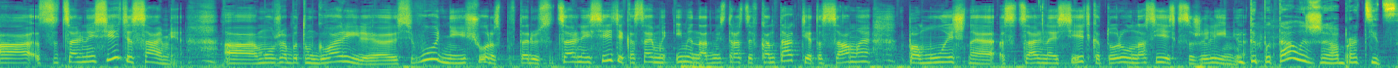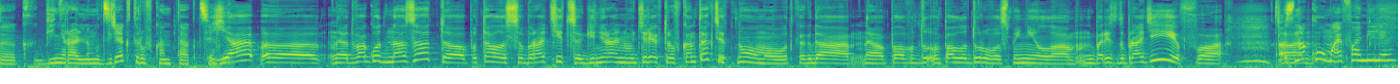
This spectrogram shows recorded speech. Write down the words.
А, социальные сети сами, а, мы уже об этом говорили сегодня, еще раз повторю, социальные сети, касаемо именно администрации ВКонтакте, это самая помоечная социальная сеть, которая у нас есть, к сожалению. Ты пыталась же обратиться к генеральному директору ВКонтакте? Я э, два года назад э, пыталась обратиться к генеральному директору ВКонтакте, к новому, вот когда э, Павла Дурова сменил Борис Добродеев. Знакомая фамилия?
